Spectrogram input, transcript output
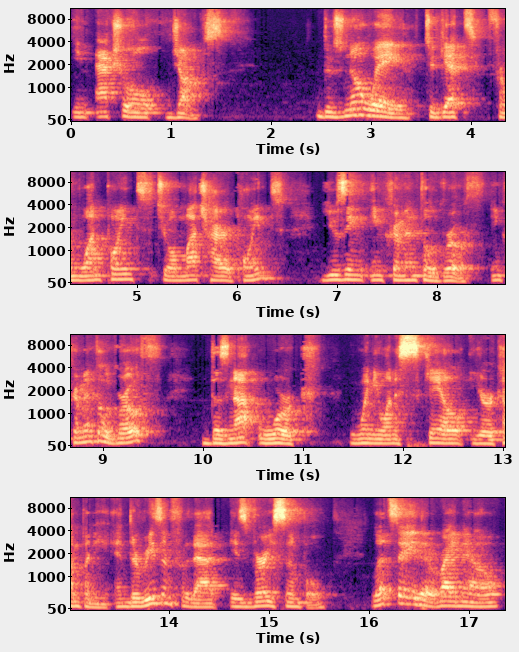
in actual jumps. There's no way to get from one point to a much higher point using incremental growth. Incremental growth does not work when you want to scale your company. And the reason for that is very simple. Let's say that right now,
